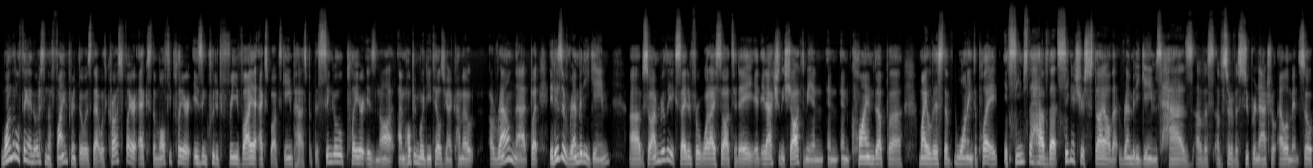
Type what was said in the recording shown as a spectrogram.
one little thing I noticed in the fine print though is that with Crossfire X, the multiplayer is included free via Xbox Game Pass, but the single player is not. I'm hoping more details are going to come out around that, but it is a Remedy game. Uh, so I'm really excited for what I saw today. It, it actually shocked me and, and, and climbed up uh, my list of wanting to play. It seems to have that signature style that Remedy Games has of, a, of sort of a supernatural element. So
